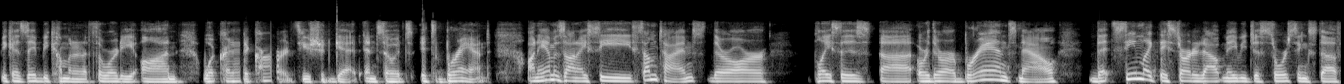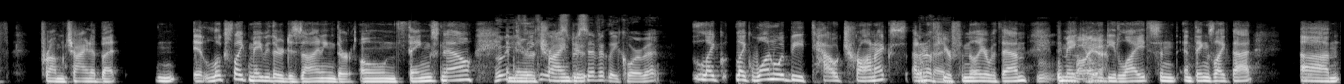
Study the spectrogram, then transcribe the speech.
because they've become an authority on what credit cards you should get, and so it's it's a brand. On Amazon, I see sometimes there are places uh, or there are brands now that seem like they started out maybe just sourcing stuff from China, but it looks like maybe they're designing their own things now, Who and they're trying specifically, to specifically, Corbett. Like like one would be TaoTronics. I don't okay. know if you're familiar with them. Mm, they make oh, LED yeah. lights and, and things like that. Um,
